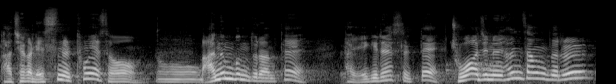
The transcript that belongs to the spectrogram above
다 제가 레슨을 통해서 어, 많은 분들한테 다 얘기를 했을 때 좋아지는 현상들을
